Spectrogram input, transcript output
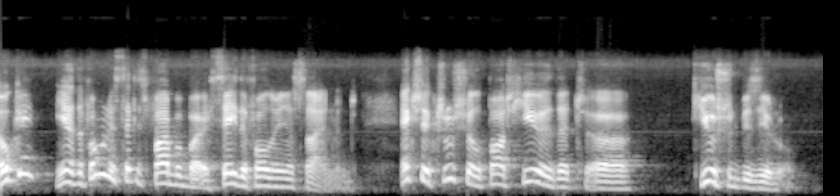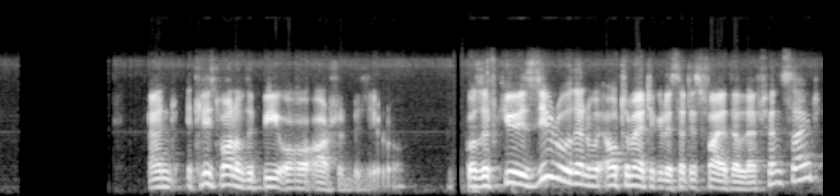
Okay. Yeah, the formula is satisfiable by, say, the following assignment. Actually, crucial part here is that uh, Q should be zero. And at least one of the P or R should be zero. Because if Q is zero, then we automatically satisfy the left-hand side.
